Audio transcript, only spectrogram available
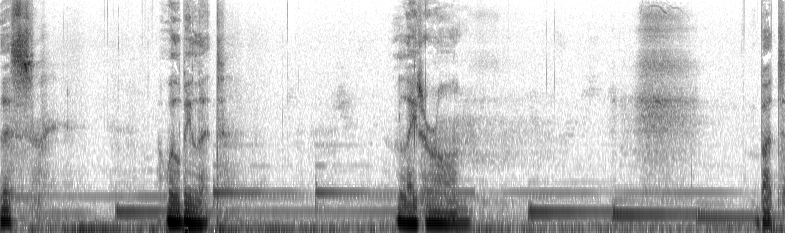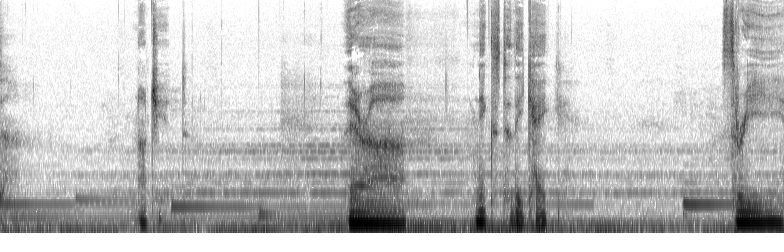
This will be lit later on, but not yet. There are next to the cake three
